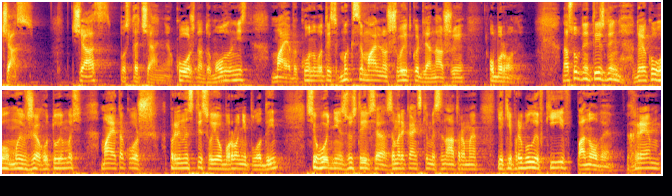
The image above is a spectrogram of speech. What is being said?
час. Час постачання. Кожна домовленість має виконуватись максимально швидко для нашої оборони. Наступний тиждень, до якого ми вже готуємось, має також принести свої оборонні плоди. Сьогодні зустрівся з американськими сенаторами, які прибули в Київ. Панове Грем,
